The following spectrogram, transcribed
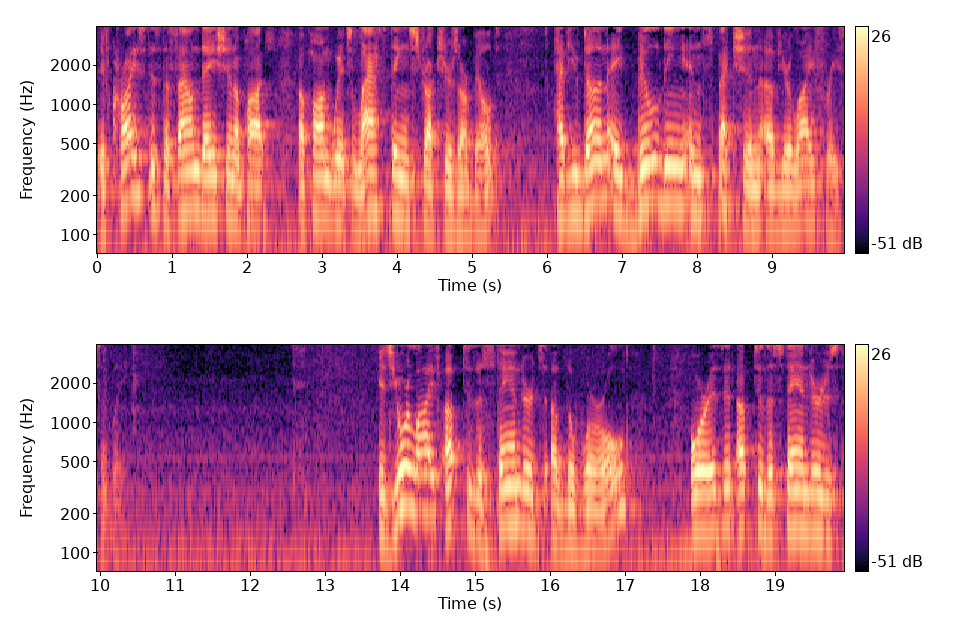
If Christ is the foundation upon upon which lasting structures are built. Have you done a building inspection of your life recently? Is your life up to the standards of the world, or is it up to the standards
